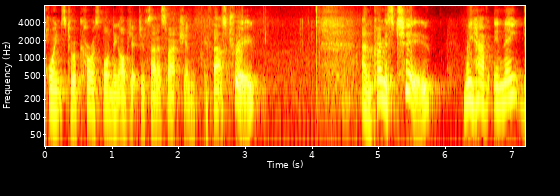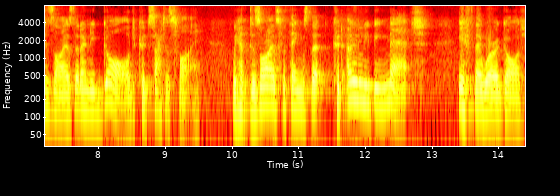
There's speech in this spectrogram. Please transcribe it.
points to a corresponding object of satisfaction. If that's true, and premise two, we have innate desires that only God could satisfy. We have desires for things that could only be met if there were a God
